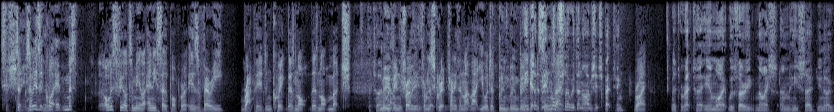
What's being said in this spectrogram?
so, so is it quite? It must. Always feel to me like any soap opera is very rapid and quick. There's not there's not much The moving from really from the script or anything like that. You were just boom boom boom It's get a the bit scenes more out. fluid than I was expecting. Right. The director, Ian White, was very nice, and he said, you know,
